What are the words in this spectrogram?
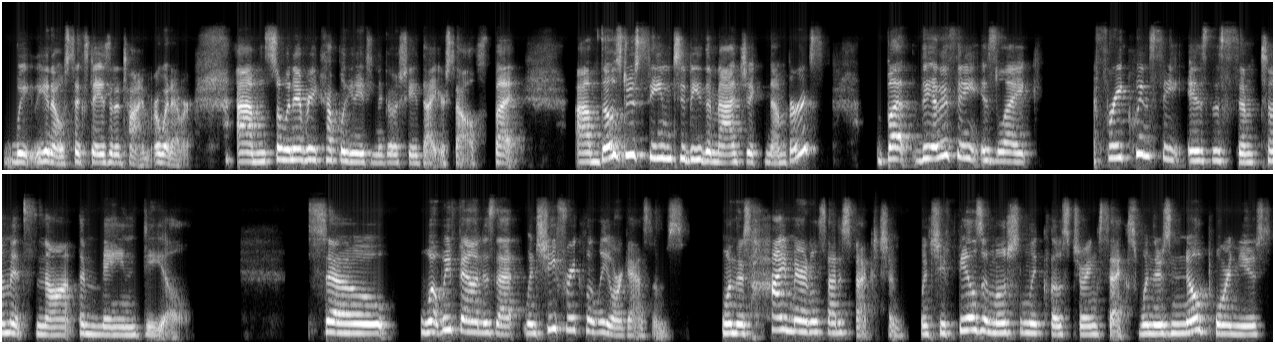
week, you know, six days at a time or whatever. Um, so in every couple, you need to negotiate that yourself. But um, those do seem to be the magic numbers. But the other thing is like frequency is the symptom, it's not the main deal. So what we found is that when she frequently orgasms, when there's high marital satisfaction, when she feels emotionally close during sex, when there's no porn use,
